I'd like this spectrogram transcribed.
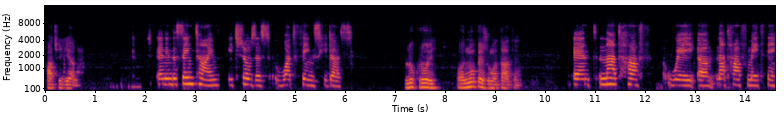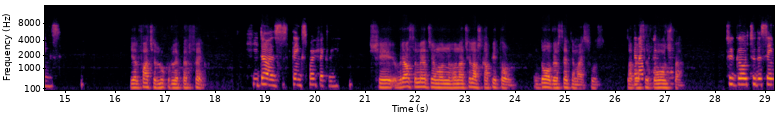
face El. And in the same time, it shows us what things He does. Lucruri uh, nu pe jumătate, and not halfway, um, not half-made things. El face lucrurile perfect. He does things perfectly. Și vreau să mergem în, în același capitol, două versete mai sus, la I- versetul 11. To go to the same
